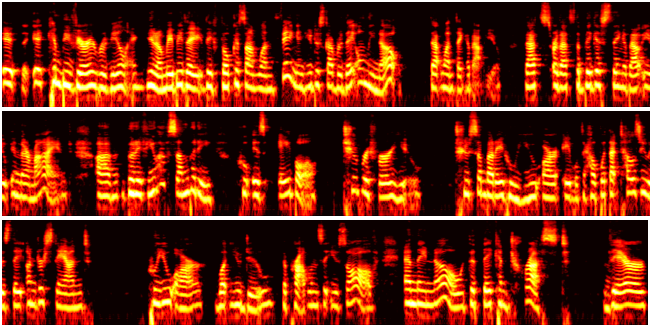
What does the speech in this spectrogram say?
it it can be very revealing. You know maybe they they focus on one thing and you discover they only know that one thing about you. That's or that's the biggest thing about you in their mind. Um, but if you have somebody who is able to refer you to somebody who you are able to help what that tells you is they understand who you are what you do the problems that you solve and they know that they can trust their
